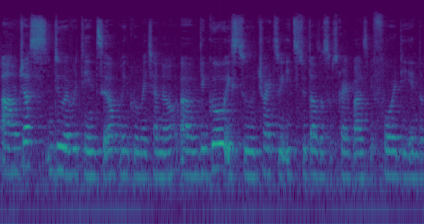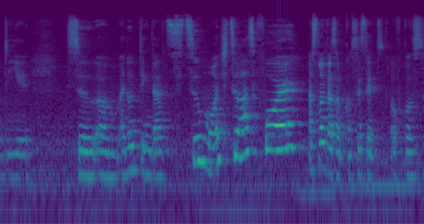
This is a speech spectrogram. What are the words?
Um, just do everything to help me grow my channel. Um, the goal is to try to hit 2000 subscribers before the end of the year so um, I don't think that's too much to ask for, as long as I'm consistent, of course.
